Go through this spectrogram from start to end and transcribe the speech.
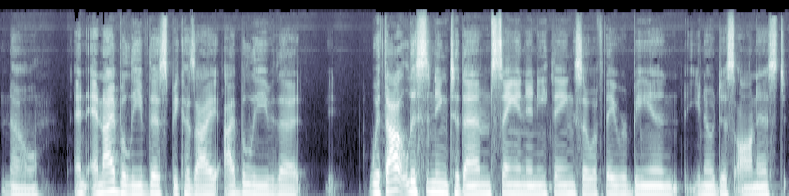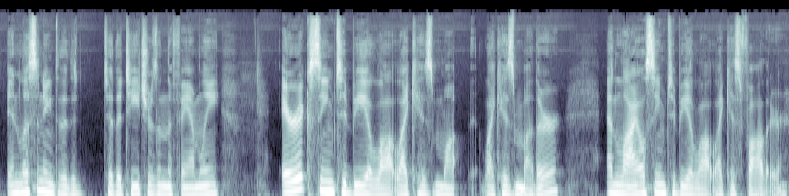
No. And and I believe this because I I believe that without listening to them saying anything, so if they were being, you know, dishonest in listening to the to the teachers and the family, Erik seemed to be a lot like his mo- like his mother and Lyle seemed to be a lot like his father.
